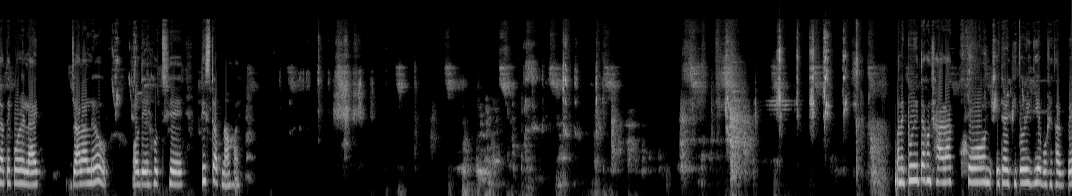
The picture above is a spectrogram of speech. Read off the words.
যাতে করে লাইট জ্বালালেও ওদের হচ্ছে ডিস্টার্ব না হয়। মানে টুনি তো এখন সারাক্ষণ এটার ভিতরে গিয়ে বসে থাকবে।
